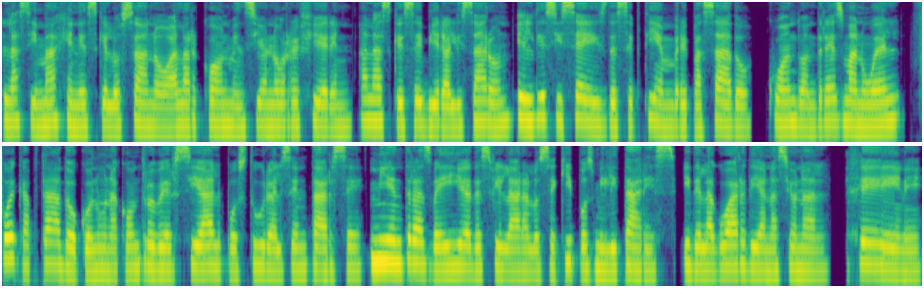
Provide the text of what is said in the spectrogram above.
Las imágenes que Lozano Alarcón mencionó refieren a las que se viralizaron el 16 de septiembre pasado, cuando Andrés Manuel fue captado con una controversial postura al sentarse mientras veía desfilar a los equipos militares y de la Guardia Nacional, GN.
